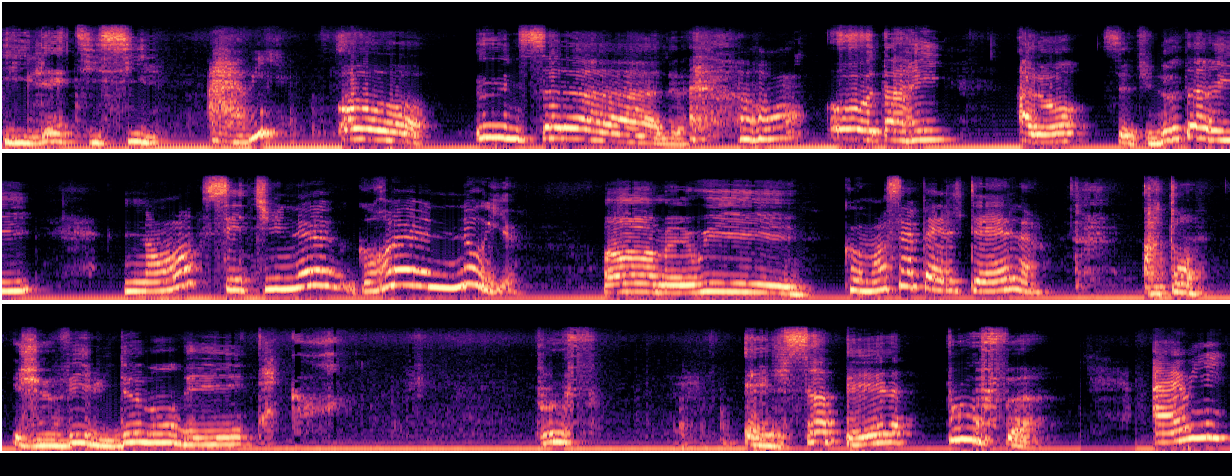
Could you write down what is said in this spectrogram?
il est ici. Ah oui. Oh, une salade. Oh, Tari. Alors, c'est une otarie Non, c'est une grenouille. Ah, mais oui. Comment s'appelle-t-elle? Attends, je vais lui demander. D'accord. Plouf Elle s'appelle Plouf Ah oui,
